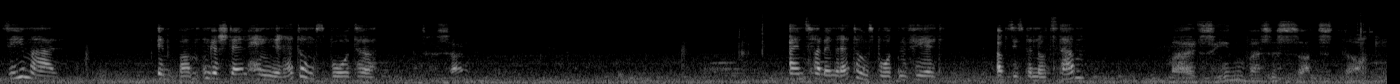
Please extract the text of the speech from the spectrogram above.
Sieh mal. Im Bombengestell hängen Rettungsboote. Interessant. Eins von den Rettungsbooten fehlt. Ob sie es benutzt haben? Mal sehen, was es sonst noch gibt.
